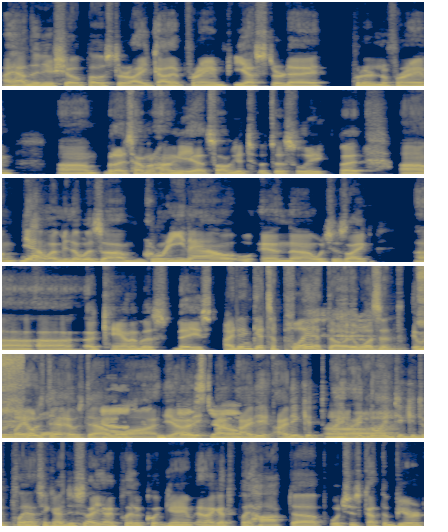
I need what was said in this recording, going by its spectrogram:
I have the new show poster. I got it framed yesterday, put it in the frame, um, but I just haven't hung it yet. So I'll get to it this week. But um, yeah, I mean, there was um, Green Out, and uh, which is like uh, uh, a cannabis based. I didn't get to play it though. It wasn't It was it was down, it was down Yeah, a lot. Yeah, I it's didn't, down. I, I didn't. I didn't get. I, I know I Ah. did get to play. I think I just I, I played a quick game, and I got to play Hopped Up, which has got the beer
